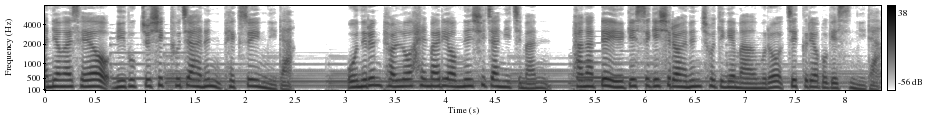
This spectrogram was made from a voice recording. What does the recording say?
안녕하세요. 미국 주식 투자하는 백수입니다. 오늘은 별로 할 말이 없는 시장이지만 방학 때 일기 쓰기 싫어하는 초딩의 마음으로 찌끄려 보겠습니다.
